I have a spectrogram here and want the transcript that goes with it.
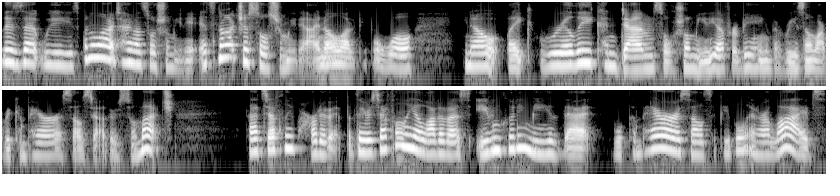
is that we spend a lot of time on social media. It's not just social media. I know a lot of people will, you know, like really condemn social media for being the reason why we compare ourselves to others so much. That's definitely part of it. But there's definitely a lot of us, even including me, that will compare ourselves to people in our lives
